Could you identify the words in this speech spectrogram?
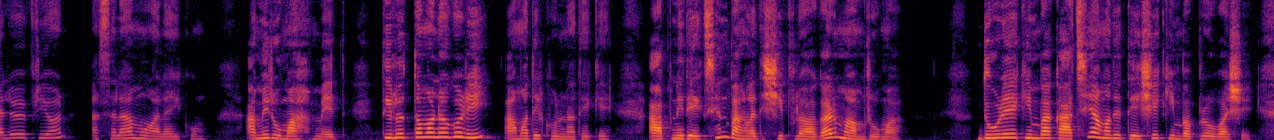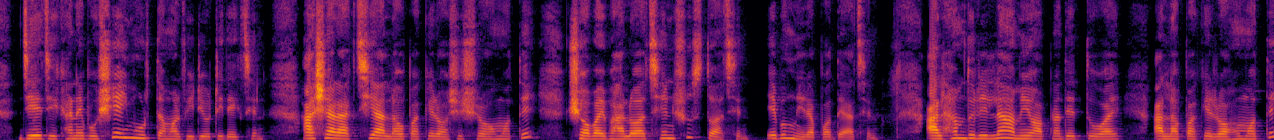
হ্যালো এভরিওয়ান, আসসালামু আলাইকুম। আমি রুমা আহমেদ, তিলোত্তমা নগরী, আমাদের খুলনা থেকে। আপনি দেখছেন বাংলাদেশি ব্লগার মামরুমা দূরে কিংবা কাছে আমাদের দেশে কিংবা প্রবাসে, যে যেখানে বসে এই মুহূর্তে আমার ভিডিওটি দেখছেন, আশা রাখছি আল্লাহ পাকের অশেষ রহমতে সবাই ভালো আছেন, সুস্থ আছেন এবং নিরাপদে আছেন। আলহামদুলিল্লাহ, আমিও আপনাদের দোয়ায় আল্লাহ পাকের রহমতে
